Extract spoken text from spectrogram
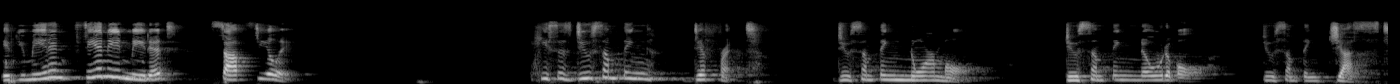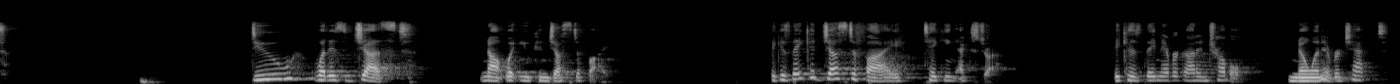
If you meet and see a need, meet it. Stop stealing. He says, do something different. Do something normal. Do something notable. Do something just. Do what is just not what you can justify. Because they could justify taking extra because they never got in trouble. No one ever checked.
